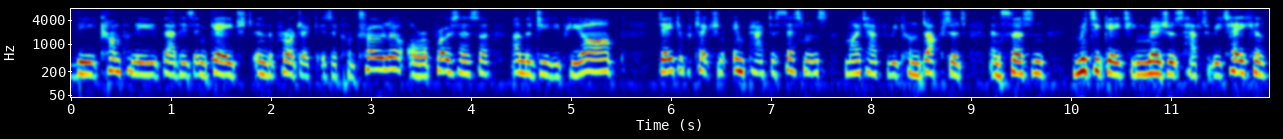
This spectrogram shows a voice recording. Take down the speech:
the company that is engaged in the project is a controller or a processor under GDPR data protection impact assessments might have to be conducted and certain mitigating measures have to be taken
